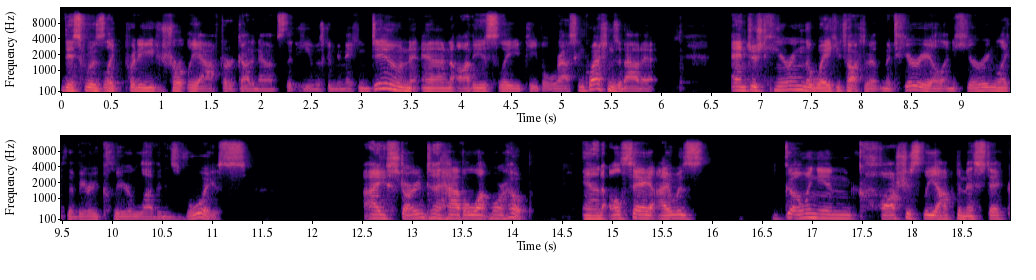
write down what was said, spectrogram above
this was like pretty shortly after it got announced that he was going to be making Dune. And obviously people were asking questions about it and just hearing the way he talked about the material and hearing like the very clear love in his voice i started to have a lot more hope. And i'll say i was going in cautiously optimistic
